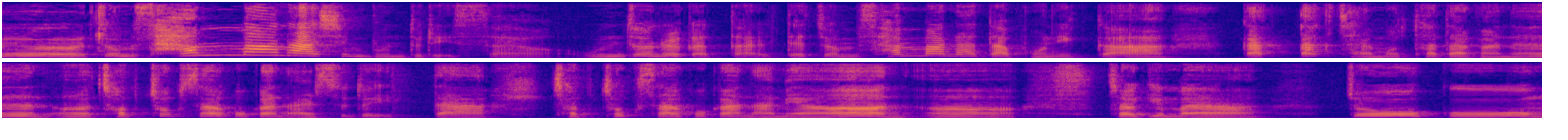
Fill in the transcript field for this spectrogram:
그 좀 산만하신 분들이 있어요. 운전을 갖다 할 때 좀 산만하다 보니까 까딱 잘못하다가는 어, 접촉사고가 날 수도 있다. 접촉사고가 나면 어, 저기 막 조금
